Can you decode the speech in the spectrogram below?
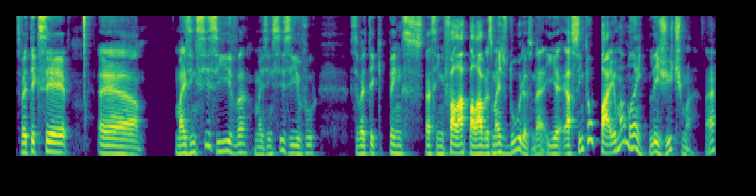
Você vai ter que ser é, mais incisiva, mais incisivo. Você vai ter que pensar, assim, falar palavras mais duras, né? E é assim que é o pai e uma mãe, legítima, né?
